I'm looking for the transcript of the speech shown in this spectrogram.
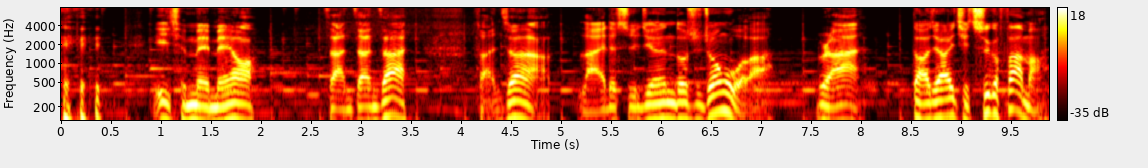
嘿嘿嘿，一群美眉哦，赞赞赞。反正啊，来的时间都是中午了，不然。大家一起吃个饭嘛，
